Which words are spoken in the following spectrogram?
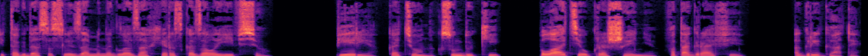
И тогда со слезами на глазах я рассказала ей все. Перья, котенок, сундуки, платья, украшения, фотографии, агрегаты.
